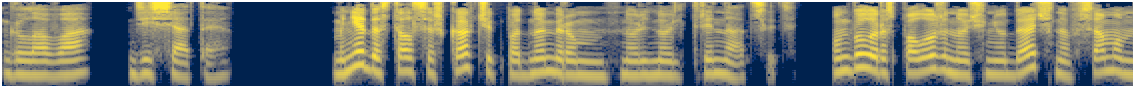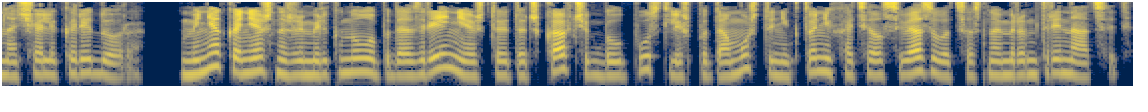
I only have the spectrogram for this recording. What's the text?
Глава 10. Мне достался шкафчик под номером 0013. Он был расположен очень удачно в самом начале коридора. У меня, конечно же, мелькнуло подозрение, что этот шкафчик был пуст лишь потому, что никто не хотел связываться с номером 13.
